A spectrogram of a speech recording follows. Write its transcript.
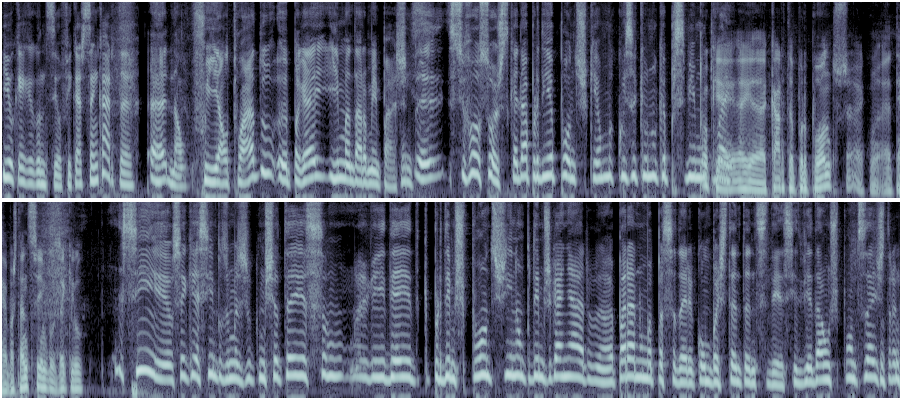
E o que é que aconteceu? Ficaste sem carta? Ah, não, fui autuado, ah, paguei e mandaram-me em paz. Ah, se fosse hoje, se calhar perdia pontos, que é uma coisa que eu nunca percebi muito Ok, bem. a, a carta por pontos, é até bastante simples aquilo. Sim, eu sei que é simples, mas o que me chateia são a ideia de que perdemos pontos e não podemos ganhar. Parar numa passadeira com bastante antecedência devia dar uns pontos extra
